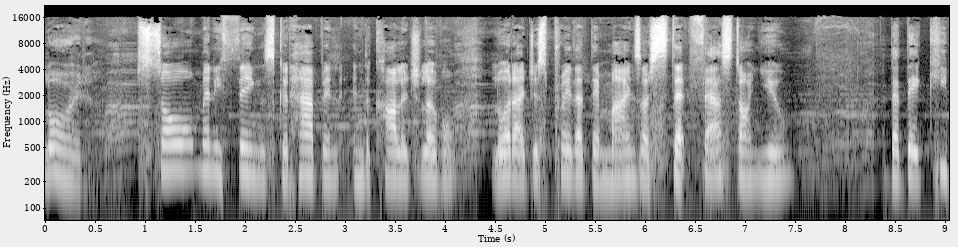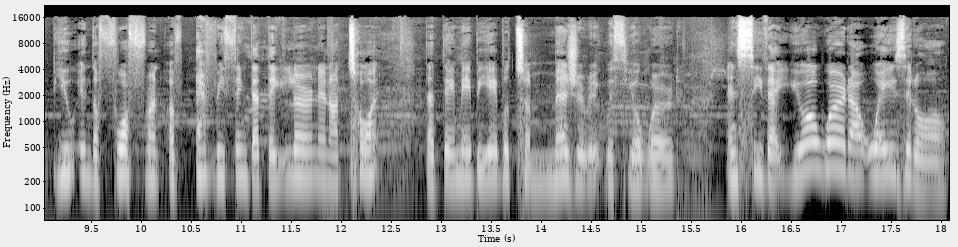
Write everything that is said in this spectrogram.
Lord, so many things could happen in the college level. Lord, I just pray that their minds are steadfast on you, that they keep you in the forefront of everything that they learn and are taught, that they may be able to measure it with your word and see that your word outweighs it all.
